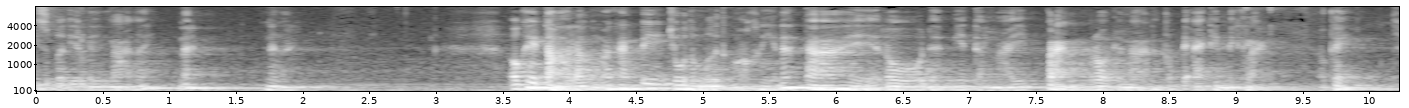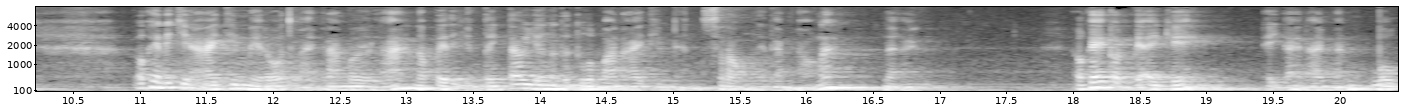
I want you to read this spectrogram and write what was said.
experience លេងឡើងហើយណាហ្នឹងហើយ okay តោះឥឡូវកុំឲ្យខាតពេលចូលទៅមើលទាំងអស់គ្នាណាតើ hero ដែលមានតម្លៃ500ដុល្លារនឹងក៏ពាក់ item នេះខ្លះ okay okay នេះជា item hero តម្លៃ500ដុល្លារនៅពេលដែលយើងទិញទៅយើងនឹងទទួលបាន item ទាំងស្រុងនេះតែម្ដងណាហ្នឹងហើយ okay គាត់ពាក់អីគេ HI diamond បូក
